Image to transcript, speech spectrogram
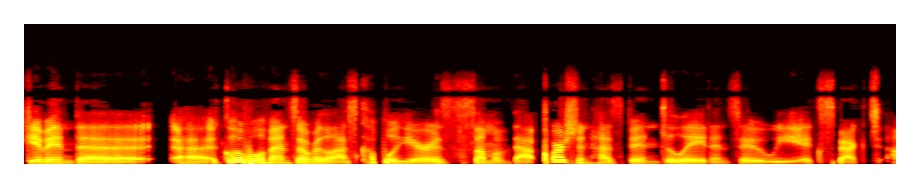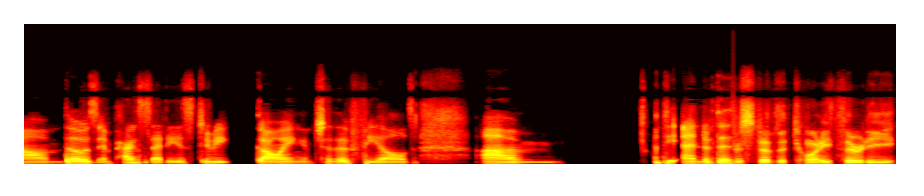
given the uh, global events over the last couple years, some of that portion has been delayed, and so we expect um, those impact studies to be going into the field um, the end of this. Of the 2030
